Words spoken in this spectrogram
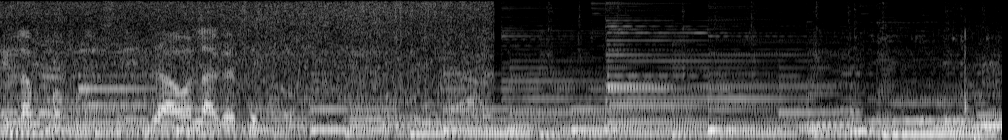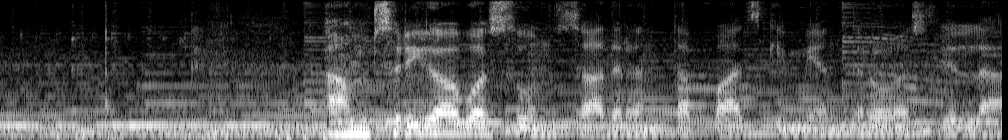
तिला पकडून जावं लागत आमसरी गावापासून साधारणतः पाच किमी अंतरावर असलेला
